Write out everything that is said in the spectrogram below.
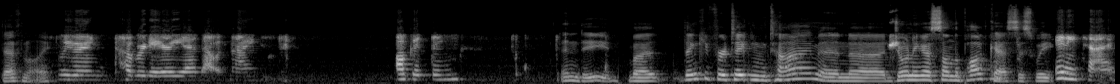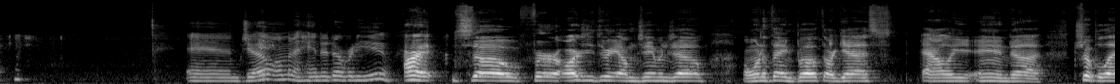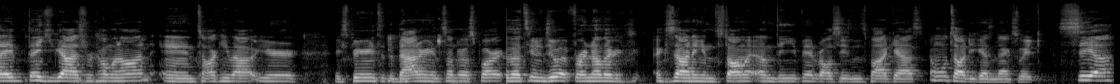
Definitely. We were in covered area. That was nice. All good things. Indeed. But thank you for taking time and uh, joining us on the podcast this week. Anytime. And Joe, I'm going to hand it over to you. All right. So for RG3, I'm Jamin Joe. I want to thank both our guests, Allie and uh, AAA. Thank you guys for coming on and talking about your experience at the Battery in SunTrust Park. So that's going to do it for another exciting installment of the Fan for All Seasons podcast. And we'll talk to you guys next week. See ya.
